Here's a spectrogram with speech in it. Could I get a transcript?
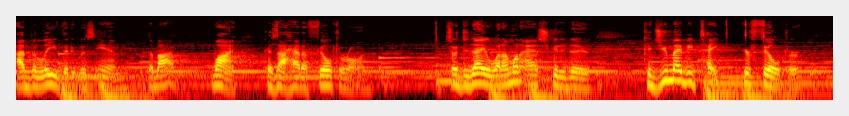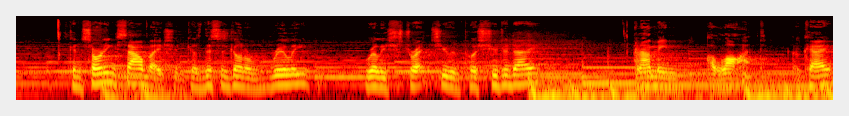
I believed that it was in the Bible. Why? Because I had a filter on. So today, what I'm going to ask you to do could you maybe take your filter concerning salvation, because this is going to really, really stretch you and push you today? And I mean a lot, okay?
